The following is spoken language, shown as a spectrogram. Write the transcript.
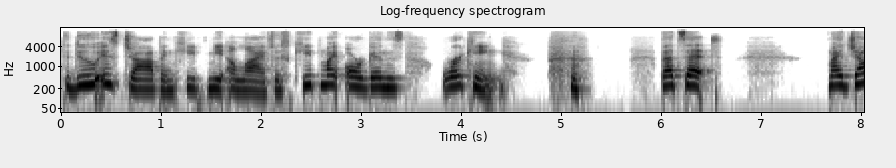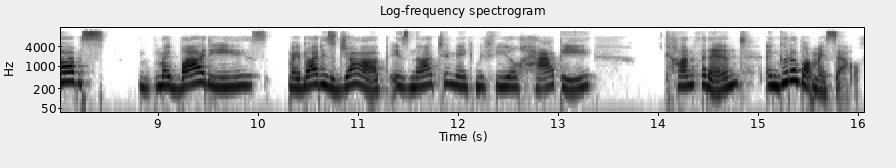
to do its job and keep me alive, to keep my organs working. That's it my job's my body's my body's job is not to make me feel happy confident and good about myself.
